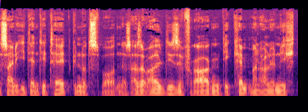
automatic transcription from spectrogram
seine Identität genutzt worden ist. Also all all diese Fragen, die kennt man alle nicht.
